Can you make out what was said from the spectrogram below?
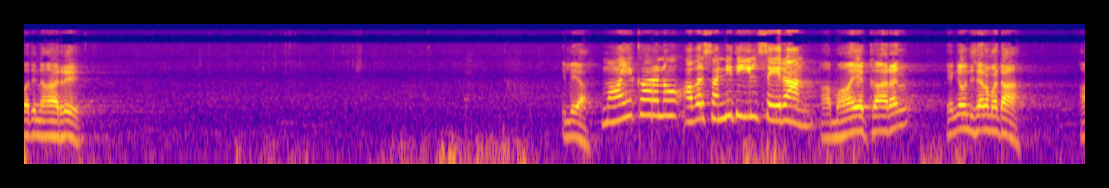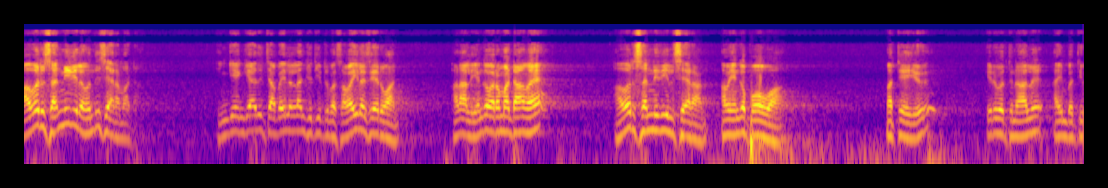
பதினாறு. இல்லையா? மாயக்காரனோ அவர் சந்நிதியில் சேரான். மாயக்காரன் எங்க வந்து சேர மாட்டான் அவர் சந்நிதியில வந்து சேர மாட்டான் இங்க எங்கேயாவது சபையில எல்லாம் சுத்திட்டு இருப்பான் சபையில சேருவான். ஆனால் எங்க வரமாட்டான் அவன்? அவர் சந்நிதியில் சேரான். அவன் எங்க போவான்? மத்தேயு இருபத்தி நாலு ஐம்பத்தி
